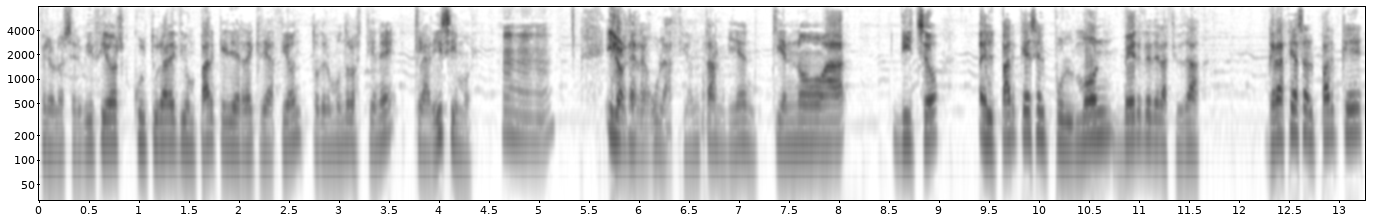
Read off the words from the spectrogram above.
pero los servicios culturales de un parque y de recreación todo el mundo los tiene clarísimos. Y los de regulación también. ¿Quién no ha dicho el parque es el pulmón verde de la ciudad. Gracias al parque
